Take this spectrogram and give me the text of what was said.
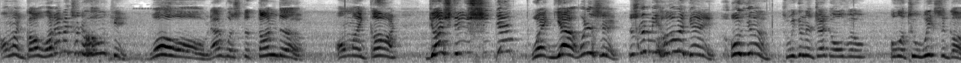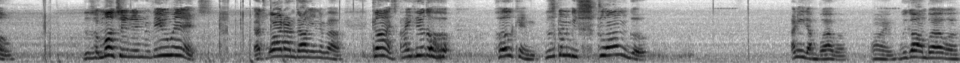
Oh my god, what happened to the hurricane? Whoa, that was the thunder. Oh my god. Guys, did you see that? Wait, yeah, what is it? It's gonna be hurricane. Oh yeah, so we're gonna check over over two weeks ago. There's a mountain in a few minutes. That's what I'm talking about. Guys, I hear the hu- hurricane. This is gonna be stronger. I need umbrella. Alright, we got umbrella.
